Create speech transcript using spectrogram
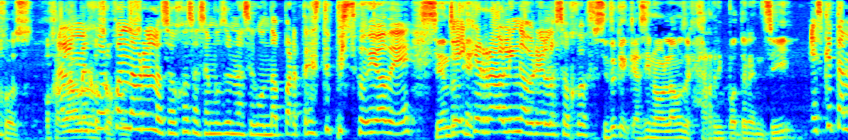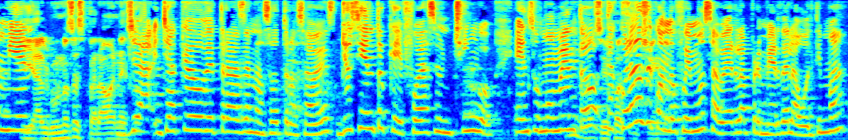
ojos. Ojalá a lo mejor cuando abre los ojos hacemos una segunda parte de este episodio de J.K. Rowling abrió los ojos. Siento que casi no hablamos de Harry Potter en sí Es que también y algunos esperaban eso. ya, ya quedó detrás de nosotros, ¿sabes? Yo siento que fue hace un chingo. En su momento, No, sí ¿te acuerdas de cuando fuimos a ver la premier de la última?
